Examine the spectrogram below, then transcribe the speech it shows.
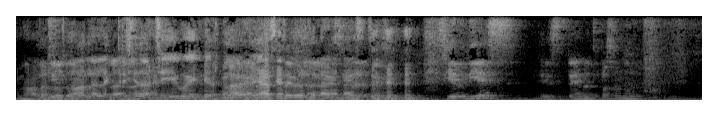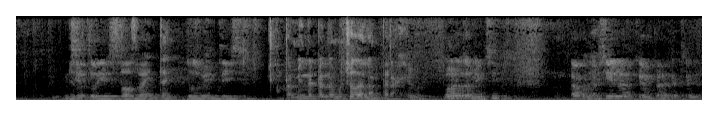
No, la luz no, la electricidad sí, güey. Me la ganaste, güey, me la ganaste. 110, este, no te pasa nada. 110. 220. 220 y sí. También depende mucho del amperaje, güey. Bueno, también sí. Ah, pues así la que ampera que traiga.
